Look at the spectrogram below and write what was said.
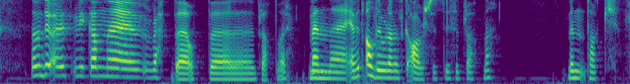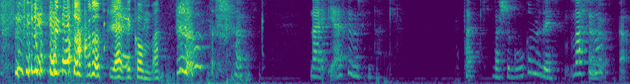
Nei, men du, Alice, vi kan uh, rappe opp uh, praten vår. Men uh, jeg vet aldri hvordan jeg skal avslutte disse pratene. Men takk. takk for at jeg fikk komme. takk. Nei, jeg skal kanskje si takk. Takk. Vær så god, kan du si. Vær så god. Ja.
